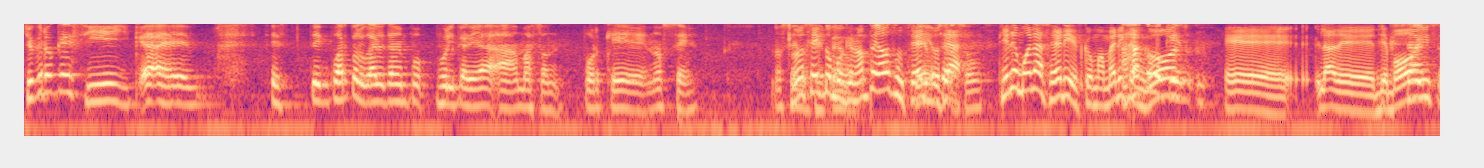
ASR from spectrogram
Yo creo que sí. Eh, en cuarto lugar yo también publicaría a Amazon. Porque no sé. No sé, no sé, como que no han pegado su serie. O sea, tiene buenas series como American Gods, eh, la de The Boys.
